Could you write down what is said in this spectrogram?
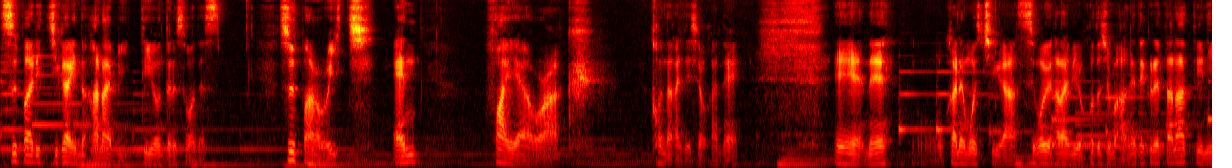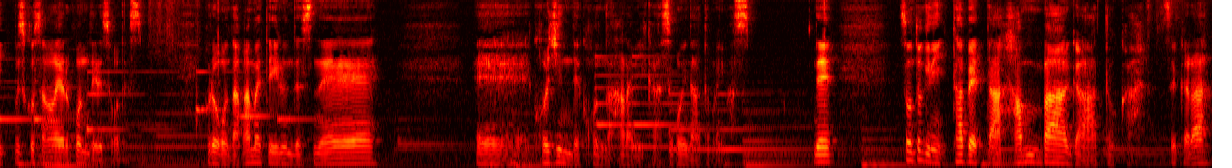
スーパーリッチガイの花火って呼んでるそうです。スーパーリッチ。and ファイアワーク。こんな感じでしょうかね。えーね。お金持ちがすごい花火を今年も上げてくれたなっていうふうに息子さんが喜んでいるそうです。これを眺めているんですね、えー、個人でこんな花火かすごいなと思います。でその時に食べたハンバーガーとかそれから、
